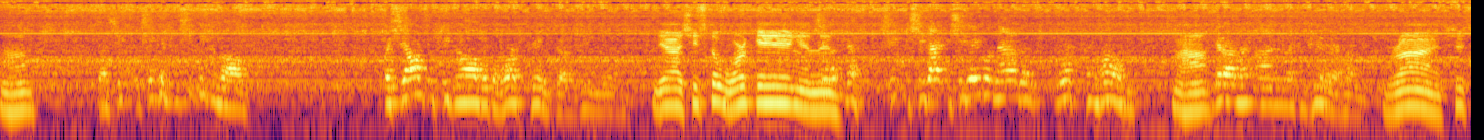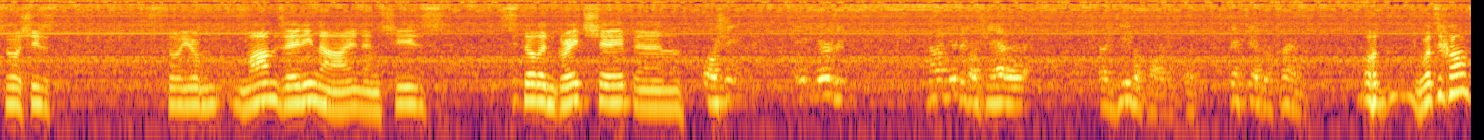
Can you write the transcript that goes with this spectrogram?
Uh-huh. So she she gets she gets involved, but she also keeps involved with the work too. So she, Yeah, she's still working, and then. she, she got she's able now to work from home, Uh-huh. get on the on the computer at home. Right. She, so she's. So your mom's 89, and she's still in great shape, and Well, she eight years nine years ago she had a a diva party with fifty of her friends. oh, what's it called?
